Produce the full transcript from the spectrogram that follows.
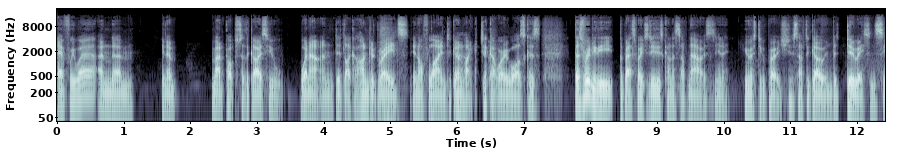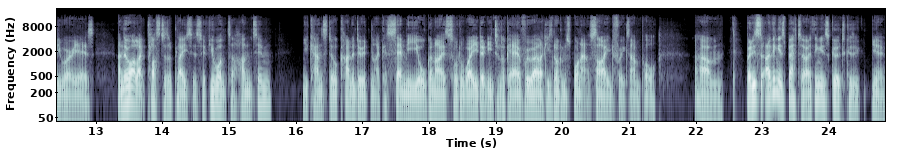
everywhere. And um, you know, mad props to the guys who went out and did like hundred raids in offline to go and like check out where he was because that's really the the best way to do this kind of stuff now. Is you know heuristic approach. You just have to go and just do it and see where he is. And there are like clusters of places. So if you want to hunt him, you can still kind of do it in like a semi-organized sort of way. You don't need to look everywhere. Like he's not going to spawn outside, for example. Um, but it's I think it's better. I think it's good because it, you know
